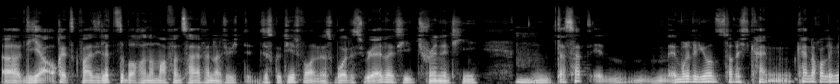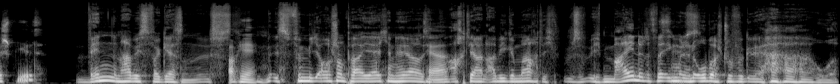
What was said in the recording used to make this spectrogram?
Äh, die ja auch jetzt quasi letzte Woche nochmal von Cypher natürlich diskutiert worden ist. What is Reality Trinity? Mhm. Das hat im, im Religionsunterricht kein, keine Rolle gespielt. Wenn, dann habe ich es vergessen. Ist, okay. Ist für mich auch schon ein paar Jährchen her. Also ja. Ich habe acht Jahren Abi gemacht. Ich, ich meine, das wäre irgendwann in der Oberstufe. Hahaha, Ruhe.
